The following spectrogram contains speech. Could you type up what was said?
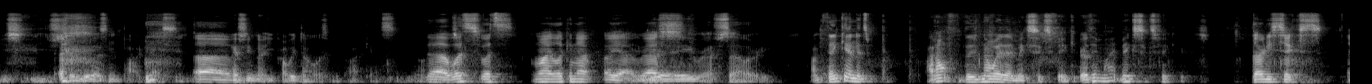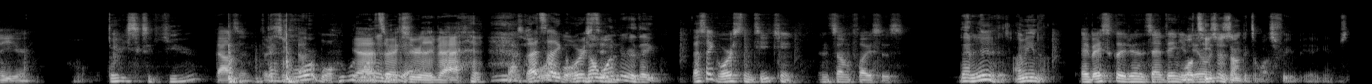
You, sh- you shouldn't be listening to podcasts. Um, Actually, no. You probably don't listen to podcasts. You uh, what's what's am I looking up? Oh yeah, refs. NBA ref salary. I'm thinking it's. I don't. There's no way they make six figures, or they might make six figures. Thirty six a year. Thirty six a year. Thousand. That's 36,000. horrible. Who would Yeah, that's actually that? really bad. That's, like horrible. worse No than wonder they. that's like worse than teaching in some places. That is. I mean, And basically doing the same thing. Well, doing. teachers don't get to watch free NBA games.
